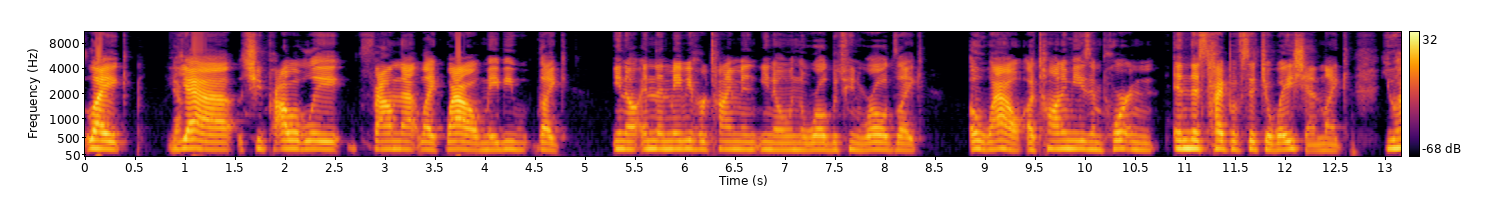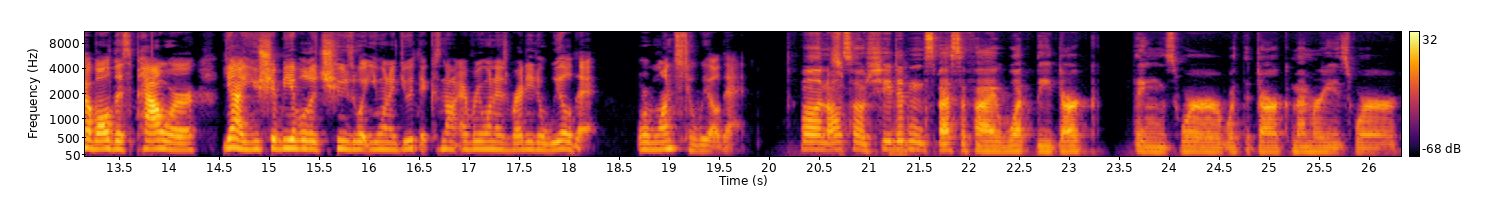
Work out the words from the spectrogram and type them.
like, Yeah. yeah, she probably found that like, wow, maybe like, you know, and then maybe her time in, you know, in the world between worlds, like, oh wow, autonomy is important in this type of situation. Like, you have all this power. Yeah, you should be able to choose what you want to do with it because not everyone is ready to wield it or wants to wield it. Well, and also she didn't specify what the dark things were, what the dark memories were,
